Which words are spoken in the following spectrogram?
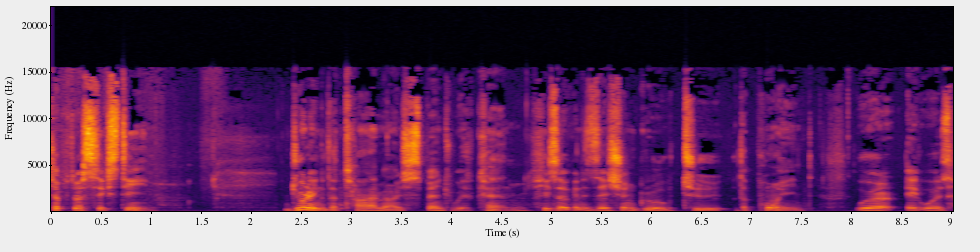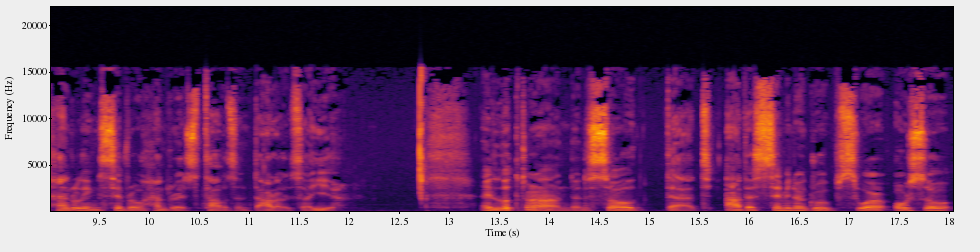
Chapter 16 During the time I spent with Ken, his organization grew to the point where it was handling several hundred thousand dollars a year. I looked around and saw that other seminar groups were also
